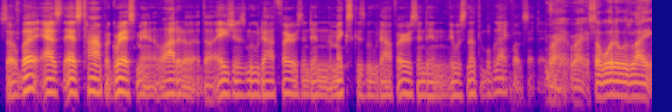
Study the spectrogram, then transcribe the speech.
So, but as as time progressed, man, a lot of the, the Asians moved out first, and then the Mexicans moved out first, and then it was nothing but black folks at that time. Right, right. So what it was like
